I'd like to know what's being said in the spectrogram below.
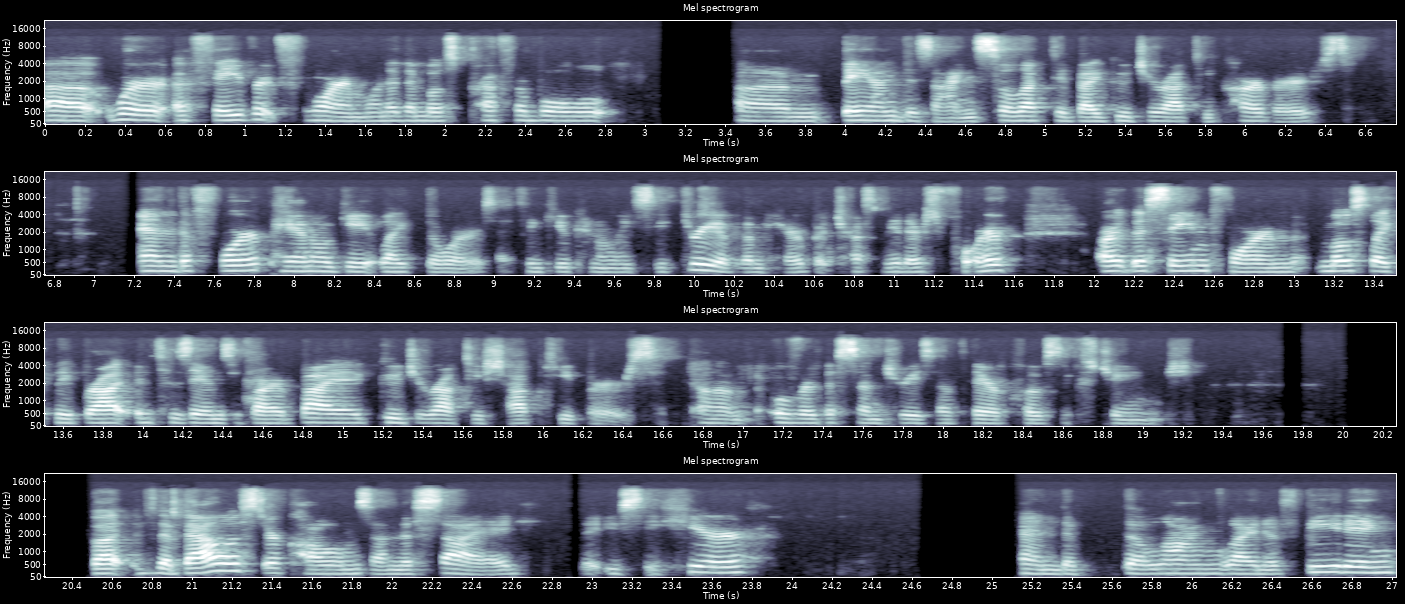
uh, were a favorite form, one of the most preferable um, band designs selected by Gujarati carvers. And the four panel gate-like doors, I think you can only see three of them here, but trust me, there's four, are the same form, most likely brought into Zanzibar by Gujarati shopkeepers um, over the centuries of their close exchange. But the baluster columns on the side that you see here and the, the long line of beading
